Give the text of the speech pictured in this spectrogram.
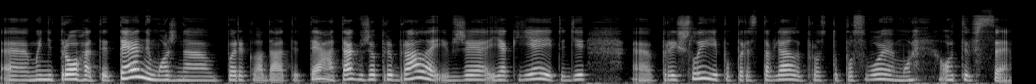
е, мені трогати те, не можна перекладати те, а так вже прибрала і вже як є, і тоді прийшли і попереставляли просто по-своєму, от і все.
